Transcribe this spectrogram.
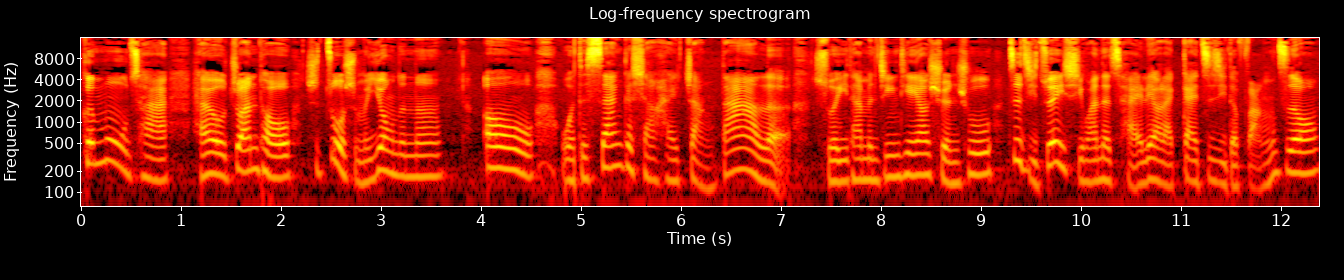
跟木材还有砖头是做什么用的呢？哦，我的三个小孩长大了，所以他们今天要选出自己最喜欢的材料来盖自己的房子哦。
